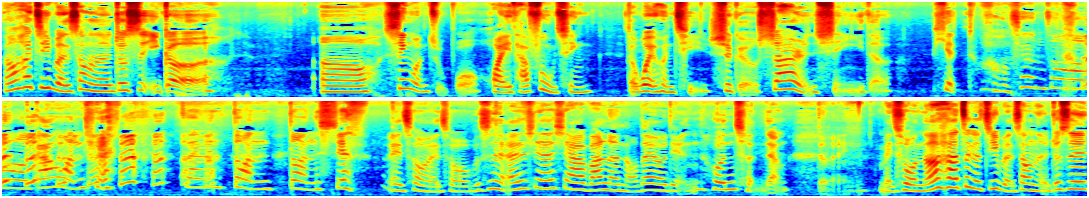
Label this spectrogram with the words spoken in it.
然后他基本上呢就是一个呃新闻主播，怀疑他父亲的未婚妻是个有杀人嫌疑的骗徒，好欠揍哦！刚完全在那边断断线，没错没错，不是，而是现在下班了，脑袋有点昏沉这样。对，没错。然后他这个基本上呢，就是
